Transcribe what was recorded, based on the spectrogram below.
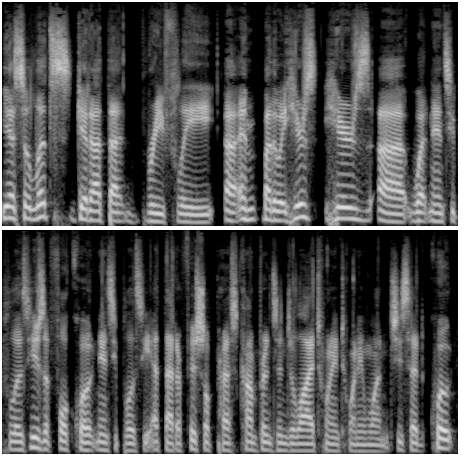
Yeah, so let's get at that briefly. Uh, and by the way, here's here's uh, what Nancy Pelosi. Here's a full quote Nancy Pelosi at that official press conference in July 2021. She said, "quote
